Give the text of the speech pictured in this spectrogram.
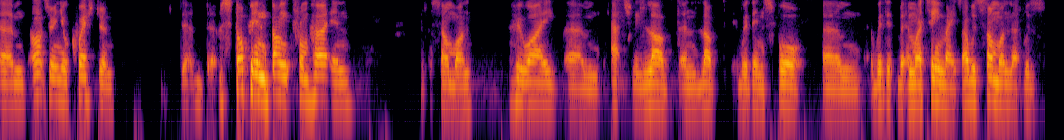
um, answering your question, stopping Dunk from hurting someone who I um, actually loved and loved within sport um, with it, but my teammates, I was someone that was.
